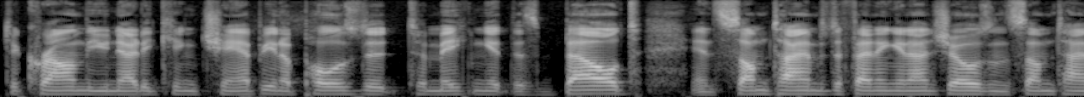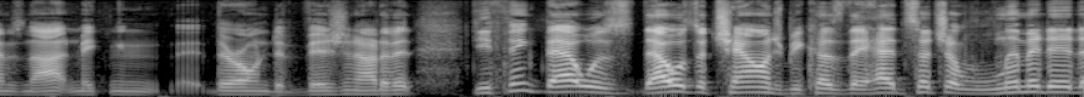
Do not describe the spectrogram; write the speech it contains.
to crown the United King champion, opposed to, to making it this belt and sometimes defending it on shows and sometimes not, making their own division out of it? Do you think that was that was a challenge because they had such a limited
